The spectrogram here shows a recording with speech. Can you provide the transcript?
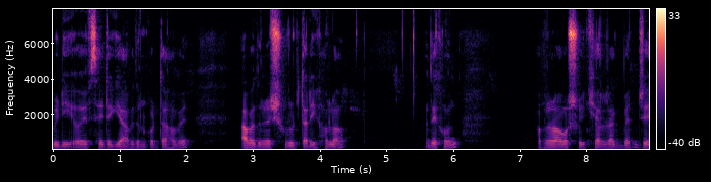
B D ওয়েবসাইটে গিয়ে আবেদন করতে হবে। আবেদনের শুরুর তারিখ হলো, দেখুন, আপনারা অবশ্যই খেয়াল রাখবেন যে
